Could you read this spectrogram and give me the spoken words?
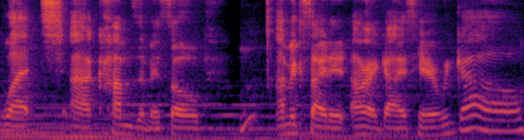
what uh, comes of it. So hmm, I'm excited. All right, guys, here we go.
